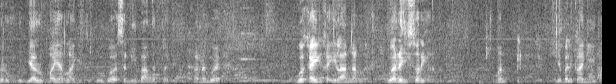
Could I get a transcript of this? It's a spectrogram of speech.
gerung ya lumayan lah gitu. Gue gue sedih banget lah gitu. Karena gue gue kayak kehilangan lah. Gue ada histori karena dia. Cuman ya balik lagi gitu.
